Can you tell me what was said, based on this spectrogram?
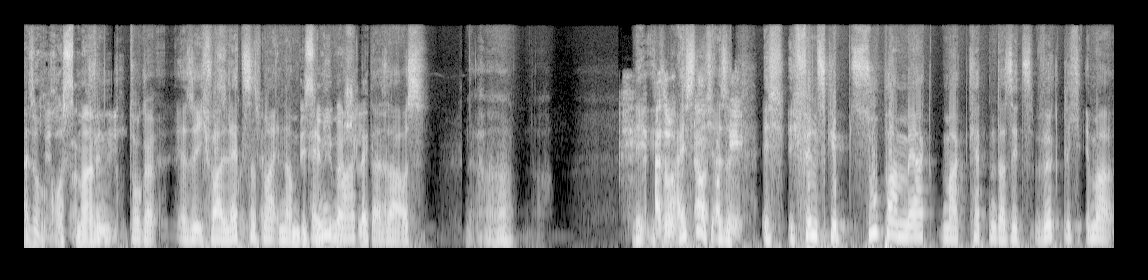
Also Ich Rossmann, finde- Find, also ich war letztens mal in einem bisschen Pennymarkt, da sah aus. Ja. Nee, ich Also, weiß ja, nicht. Also okay. ich, ich finde, es gibt Supermarktketten, da sieht es wirklich immer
